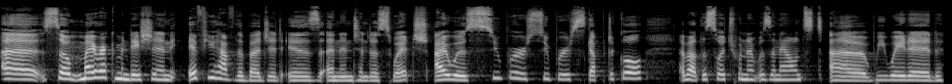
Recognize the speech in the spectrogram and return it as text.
Uh, so my recommendation, if you have the budget, is a Nintendo Switch. I was super, super skeptical about the Switch when it was announced. Uh, we waited,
